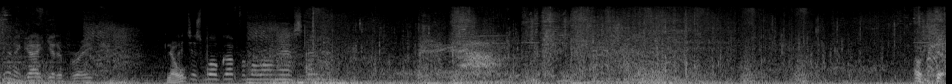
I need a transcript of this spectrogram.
Can a guy get a break? Nope. I just woke up from a long ass. Oh shit.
